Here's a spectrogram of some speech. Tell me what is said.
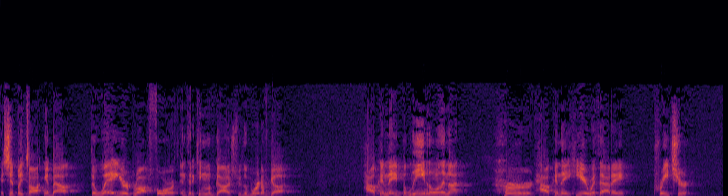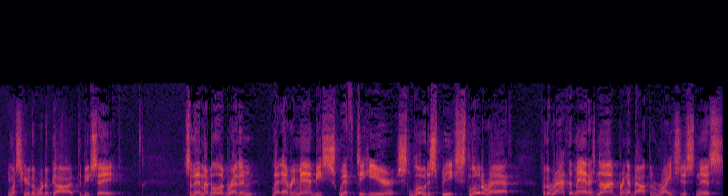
It's simply talking about the way you're brought forth into the kingdom of God is through the word of God. How can they believe in the one they not heard? How can they hear without a preacher? You must hear the word of God to be saved. So then, my beloved brethren, let every man be swift to hear, slow to speak, slow to wrath. For the wrath of man does not bring about the righteousness,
